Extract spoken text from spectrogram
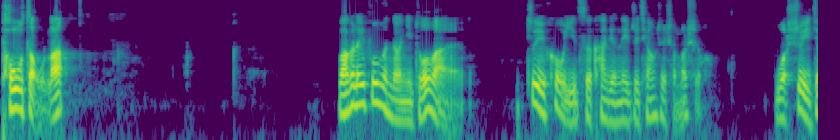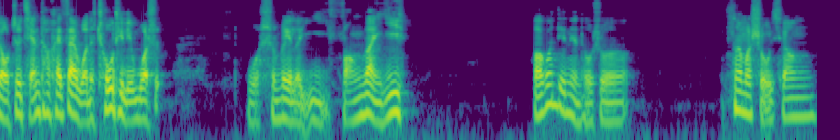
偷走了。”瓦格雷夫问道：“你昨晚最后一次看见那支枪是什么时候？”我睡觉之前，它还在我的抽屉里。我是，我是为了以防万一。法官点点头说：“那么手枪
